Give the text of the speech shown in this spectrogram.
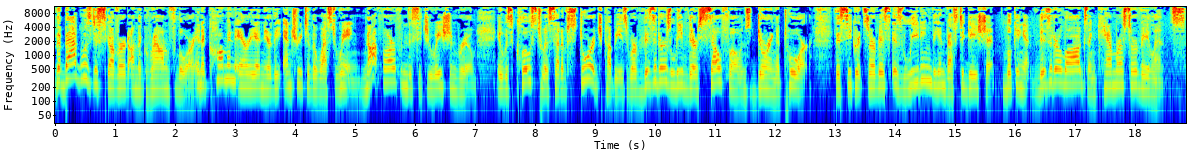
The bag was discovered on the ground floor in a common area near the entry to the West Wing, not far from the Situation Room. It was close to a set of storage cubbies where visitors leave their cell phones during a tour. The Secret Service is leading the investigation, looking at visitor logs and camera surveillance.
